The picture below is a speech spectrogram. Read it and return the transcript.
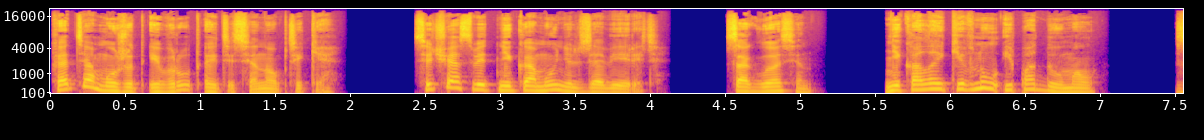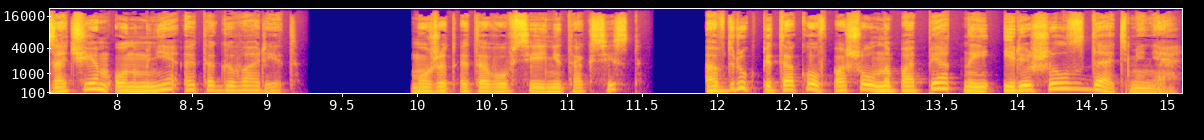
Хотя, может, и врут эти синоптики. Сейчас ведь никому нельзя верить. Согласен. Николай кивнул и подумал, зачем он мне это говорит? Может, это вовсе и не таксист? А вдруг Пятаков пошел на попятный и решил сдать меня?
